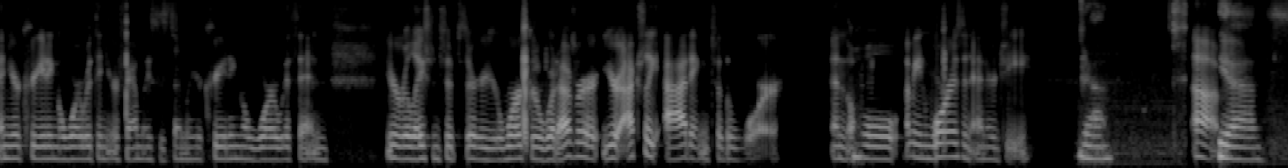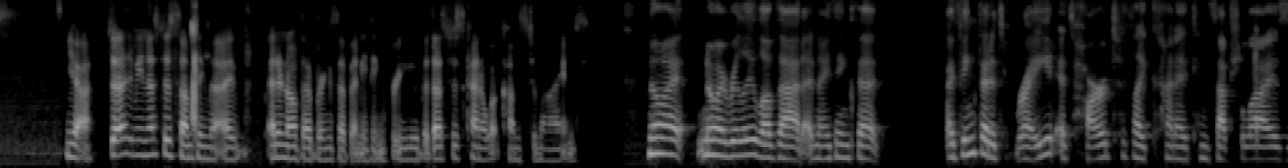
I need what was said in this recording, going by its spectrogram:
and you're creating a war within your family system or you're creating a war within your relationships or your work or whatever, you're actually adding to the war and the whole. I mean, war is an energy. Yeah. Um, yeah. Yeah. So, I mean, that's just something that I, I don't know if that brings up anything for you, but that's just kind of what comes to mind. No, I, no, I really love that. And I think that, I think that it's right. It's hard to like kind of conceptualize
